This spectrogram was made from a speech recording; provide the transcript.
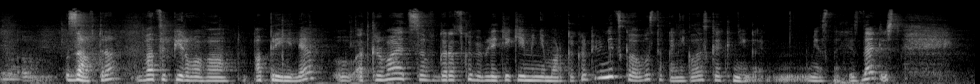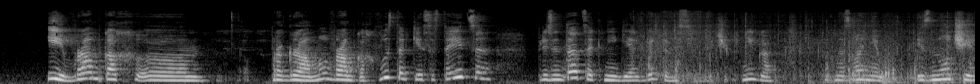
э, завтра, 21 апреля, э, открывается в городской библиотеке имени Марка Крапивницкого выставка «Николаевская книга» местных издательств. И в рамках э, программы, в рамках выставки состоится презентация книги Альберта Васильевича. Книга под названием «Из ночи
